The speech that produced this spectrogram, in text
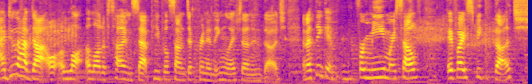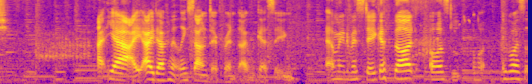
I do have that a lot, a lot of times that people sound different in English than in Dutch, and I think it, for me myself, if I speak Dutch, I, yeah, I, I definitely sound different. I'm guessing. I made a mistake. I thought it was it was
